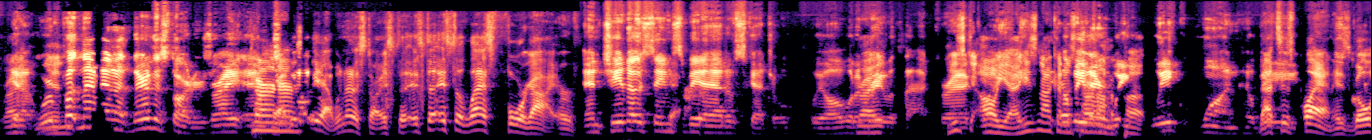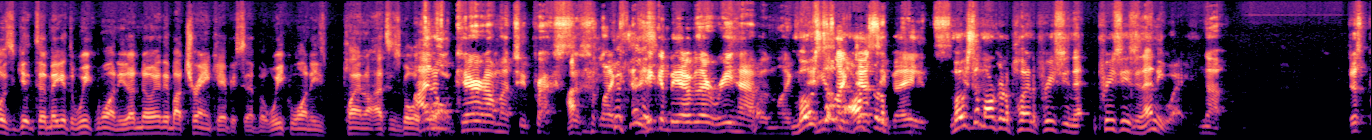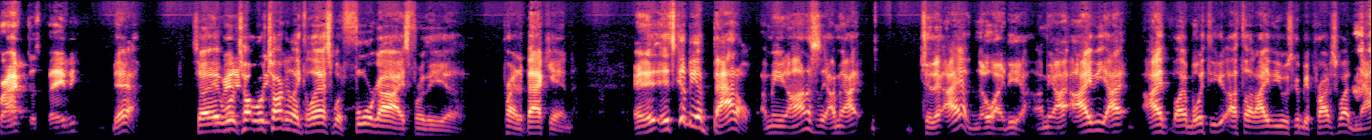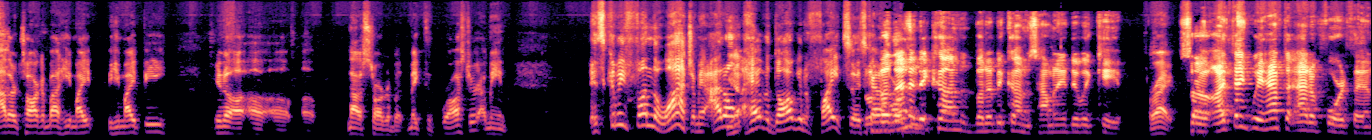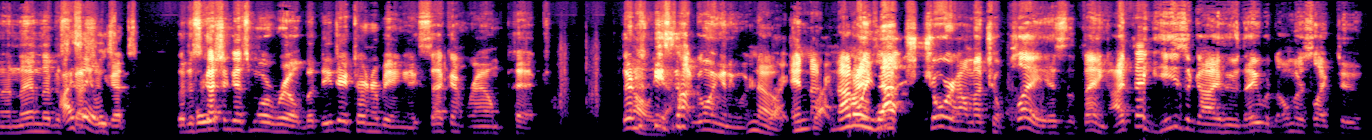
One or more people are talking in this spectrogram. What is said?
right? Yeah, we're And putting them in. A, they're the starters, right? And, Turner. Yeah, we- yeah, we know the start. It's the it's the it's the last four guy or and Cheeto seems Yeah. to be ahead of schedule. We all would agree Right. with that, he's, correct? oh yeah, he's not going to be there on the week pup. week one. He'll be that's be. his plan. His goal is to get to make it to week one. He doesn't know anything about training camp. He said, but week one he's planning on. That's his goal. I for don't him. care how much he practices. I- like the he is- can be over there rehabbing. Like Most he's of them like aren't Jesse gonna- Bates. Most of them aren't going to play in the preseason preseason anyway. No, just practice, baby. Yeah. So we're for we're talking like the last what four guys for the uh, probably the back end, and it, it's going to be a battle. I mean, honestly, I mean, I today I have no idea. I mean, I, Ivey, I, I I'm with you. I thought Ivey was going to be a practice squad. Now they're talking about he might he might be, you know, a, a, a, not a starter, but make the roster. I mean, it's gonna be fun to watch. I mean, I don't Yep. have a dog in a fight, so it's But, kind but of then it becomes, but it becomes how many do we keep? right. So I think we have to add a fourth in, and then the I say at discussion gets the discussion gets more real. But DJ Turner being a second round pick, they're Oh, he's yeah. not going anywhere. No, Right, and right. not only I'm that, not sure how much he'll play is the thing. I think he's a guy who they would almost like to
